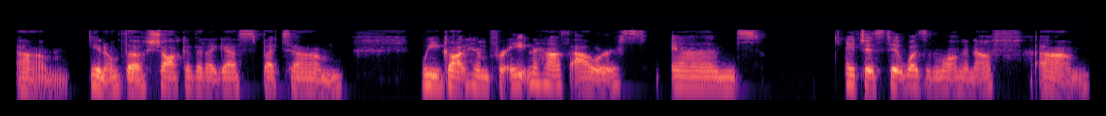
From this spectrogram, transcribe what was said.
um, you know, the shock of it, I guess. But um, we got him for eight and a half hours and it just it wasn't long enough um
